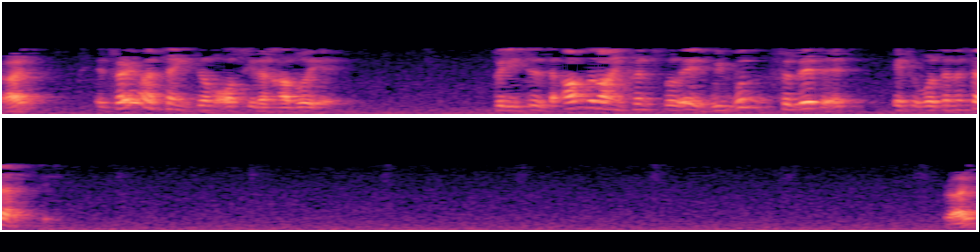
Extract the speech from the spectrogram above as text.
Right? It's very much saying Dum Osi Lechabuye. But he says the underlying principle is we wouldn't forbid it if it was a necessity. Right?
